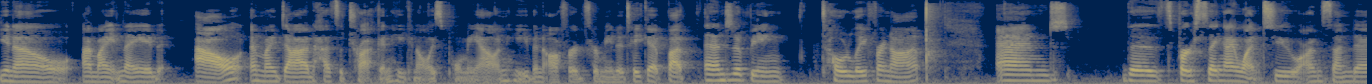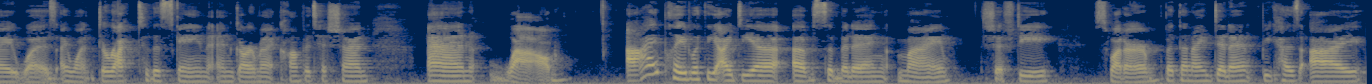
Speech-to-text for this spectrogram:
you know, I might need out and my dad has a truck and he can always pull me out and he even offered for me to take it, but it ended up being totally for naught. And the first thing I went to on Sunday was I went direct to the skein and garment competition and wow, I played with the idea of submitting my shifty sweater, but then I didn't because I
